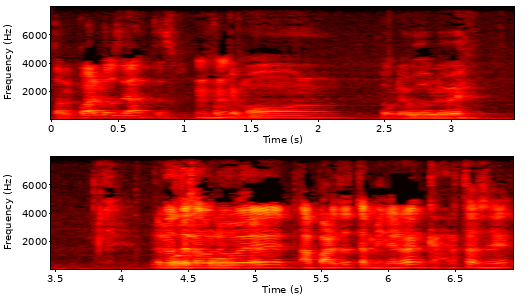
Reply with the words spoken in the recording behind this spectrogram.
tal cual los de antes. Ujú. Pokémon, WWE. Los de la W, Esponja. aparte también eran cartas, ¿eh?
